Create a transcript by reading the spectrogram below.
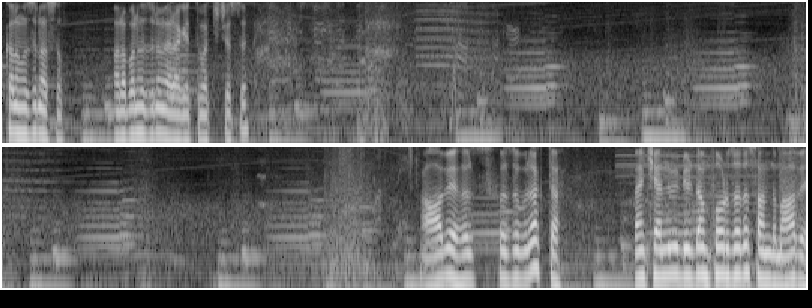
Bakalım hızı nasıl. Arabanın hızını merak ettim açıkçası. Abi hız hızı bırak da ben kendimi birden Forza'da sandım abi.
